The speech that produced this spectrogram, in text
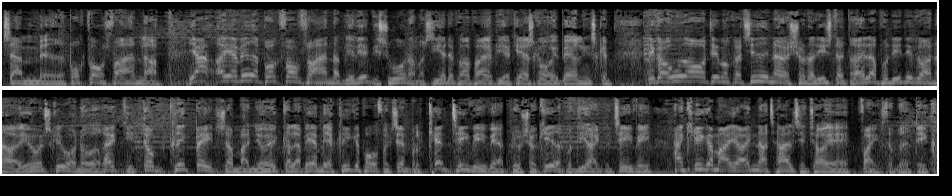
sammen med brugtvognsforhandlere. Ja, og jeg ved, at brugtvognsforhandlere bliver virkelig sure, når man siger det, påpeger Pia Kærsgaard i Berlingske. Det går ud over demokratiet, når journalister driller politikerne og i øvrigt skriver noget rigtig dumt clickbait, som man jo ikke kan lade være med at klikke på. For eksempel, kendt tv-vært blev chokeret på direkte tv. Han kigger mig i øjnene og tager sit tøj af fra Ekstrabladet.dk.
